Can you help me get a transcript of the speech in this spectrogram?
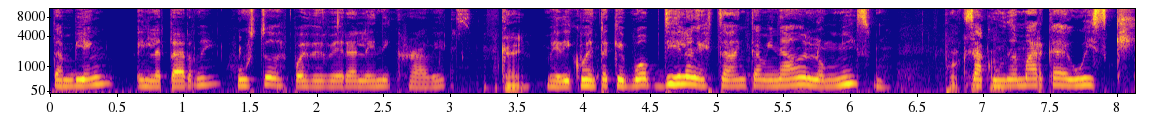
También en la tarde, justo después de ver a Lenny Kravitz, me di cuenta que Bob Dylan está encaminado en lo mismo. ¿Por qué? Sacó una marca de whisky.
